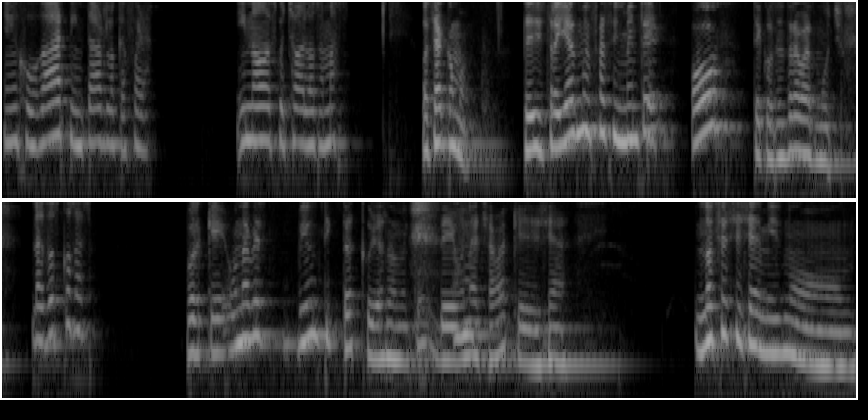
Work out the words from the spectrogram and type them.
en jugar, pintar, lo que fuera. Y no escuchaba a los demás. O sea, como, ¿te distraías muy fácilmente Sí. o te concentrabas mucho? Las dos cosas. Porque una vez vi un TikTok, curiosamente, de una chava que decía, no sé si sea el mismo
